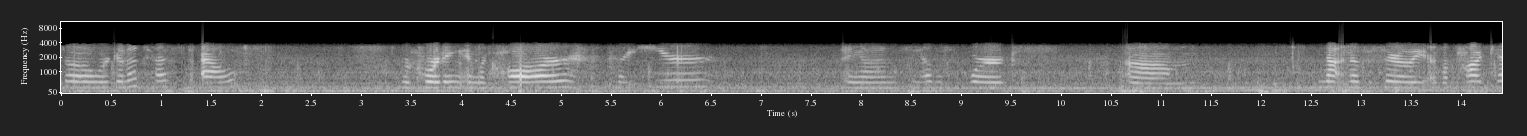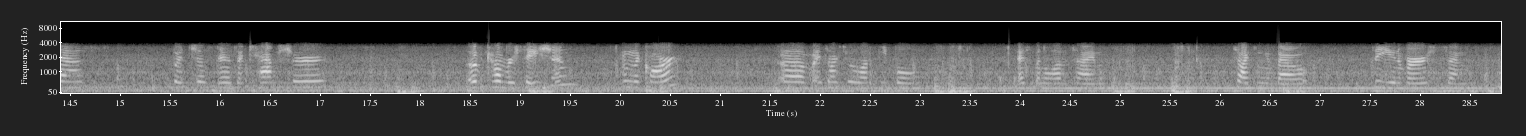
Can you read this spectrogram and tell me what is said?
so we're gonna test out recording in the car right here and see how this works. Um, not necessarily as a podcast, but just as a capture of conversation in the car. Um, I talk to a lot of people. I spend a lot of time talking about the universe and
